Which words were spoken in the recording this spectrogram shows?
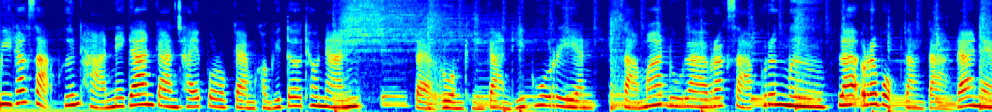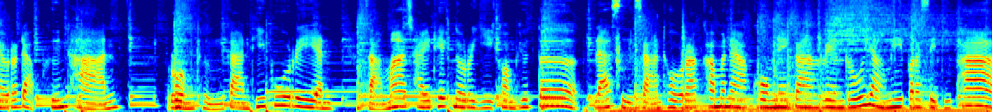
มีทักษะพื้นฐานในด้านการใช้โปรแกรมคอมพิวเตอร์เท่านั้น แต่รวมถึงการที่ผู้เรียนสามารถดูแลรักษาเครื่องมือ และระบบต่างๆ ได้ในระดับพื้นฐาน รวมถึงการที่ผู้เรียน สามารถใช้เทคโนโลยีคอมพิวเตอร์ และสื่อสารโทรคมนาคมในการเรียนรู้อย่างมีประสิทธิภาพ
